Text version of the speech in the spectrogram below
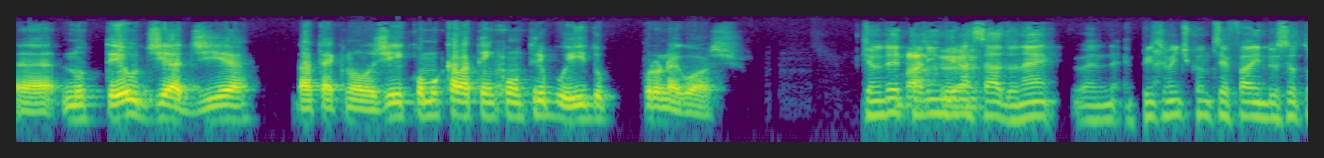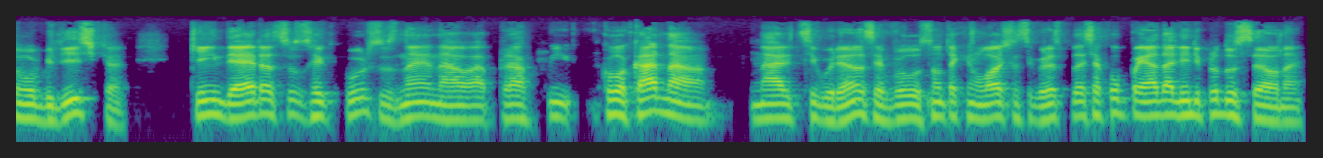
uh, no teu dia a dia da tecnologia e como que ela tem contribuído para o negócio. Que é um detalhe Bacana. engraçado, né? Principalmente quando você fala em indústria automobilística, quem dera seus recursos, né, para colocar na, na área de segurança, evolução tecnológica de segurança, pudesse acompanhar da linha de produção, né?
